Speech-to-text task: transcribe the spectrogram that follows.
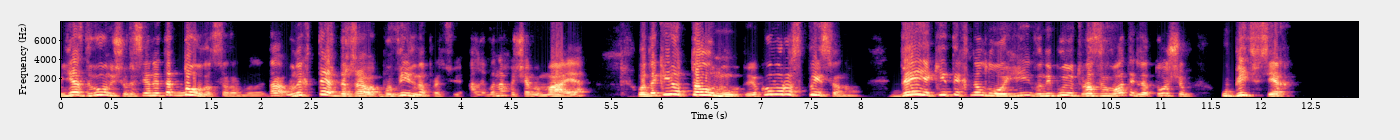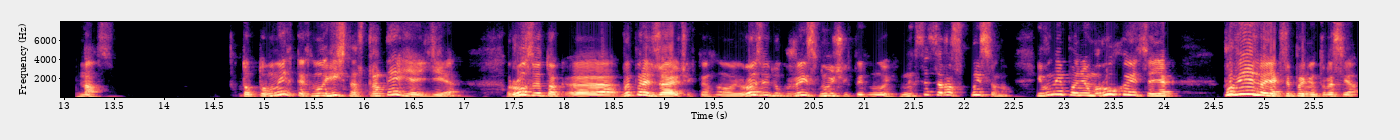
я здивований, що росіяни так довго це робили. Да? У них теж держава повільно працює, але вона хоча б має отакий от талмуд, у якому розписано, де які технології вони будуть розвивати для того, щоб убити всіх нас. Тобто у них технологічна стратегія є, розвиток е, випереджаючих технологій, розвиток вже існуючих технологій. У них все це розписано. І вони по ньому рухаються як повільно, як це прийнято росіян,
